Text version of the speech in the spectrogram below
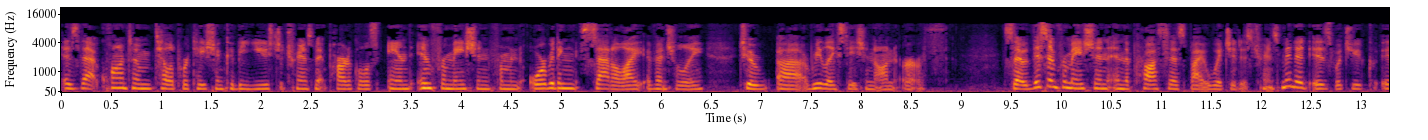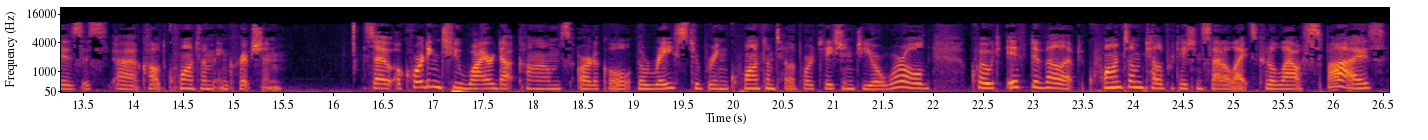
is that quantum teleportation could be used to transmit particles and information from an orbiting satellite eventually to a relay station on Earth. So this information and the process by which it is transmitted is what you is, is uh, called quantum encryption. So, according to Wired.com's article, The Race to Bring Quantum Teleportation to Your World, quote, if developed, quantum teleportation satellites could allow spies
